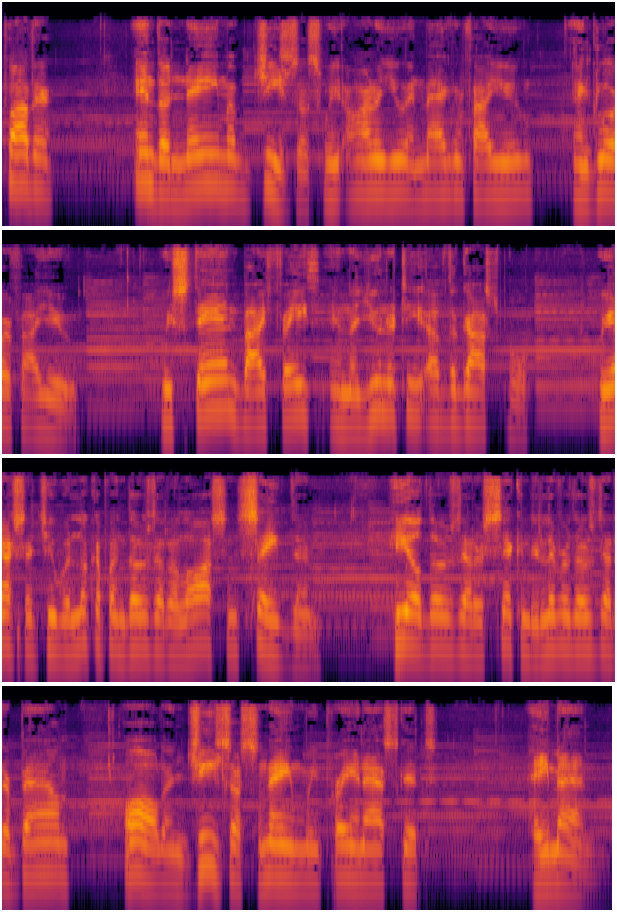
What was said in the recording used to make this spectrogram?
Father, in the name of Jesus, we honor you and magnify you and glorify you. We stand by faith in the unity of the gospel we ask that you would look upon those that are lost and save them, heal those that are sick and deliver those that are bound. All in Jesus' name we pray and ask it. Amen.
